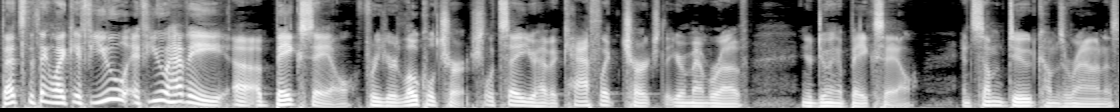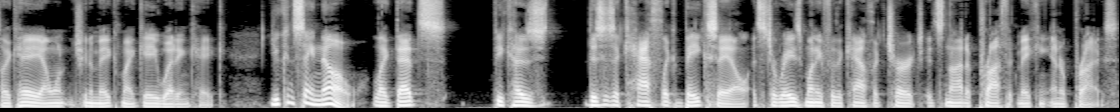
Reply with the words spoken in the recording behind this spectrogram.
That's the thing. Like if you if you have a uh, a bake sale for your local church, let's say you have a Catholic church that you're a member of, and you're doing a bake sale, and some dude comes around and it's like, "Hey, I want you to make my gay wedding cake." You can say no. Like that's because this is a Catholic bake sale. It's to raise money for the Catholic Church. It's not a profit making enterprise,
